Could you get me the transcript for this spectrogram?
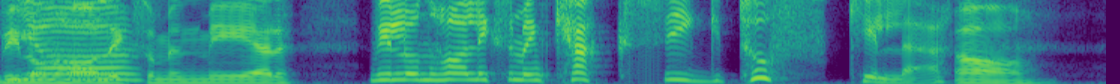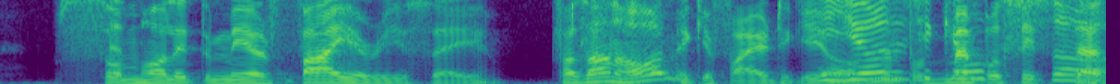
Vill hon Ja. ha liksom en mer, Vill hon ha liksom en kaxig, tuff kille? ja, som har lite mer fire i sig. Fast han har mycket fire tycker jag, Ja, men, på, men på sitt sätt.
